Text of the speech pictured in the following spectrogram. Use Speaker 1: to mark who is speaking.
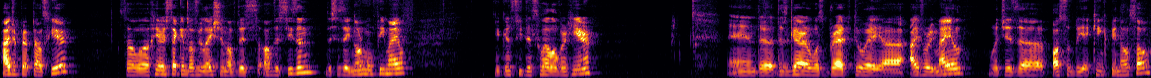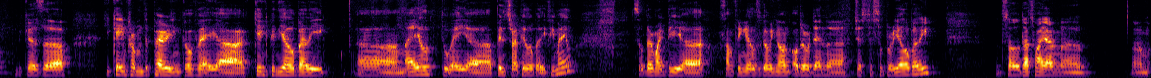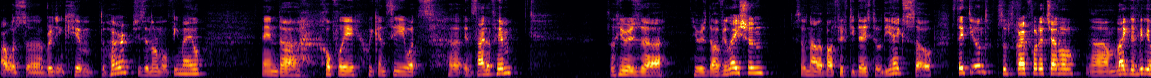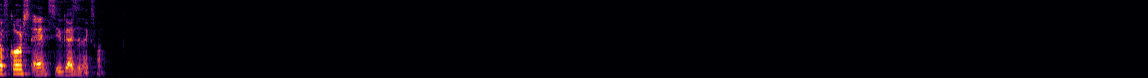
Speaker 1: hi GPreptiles here. So uh, here is second ovulation of this of the season. This is a normal female. You can see the swell over here. And uh, this girl was bred to a uh, ivory male, which is uh, possibly a kingpin also, because uh, he came from the pairing of a uh, kingpin yellow belly male to a pinstripe yellow belly female. So there might be something else going on other than just a super yellow belly. So that's why I'm um, I was uh, breeding him to her. She's a normal female, and uh, hopefully we can see what's uh, inside of him. So here is uh, here is the ovulation. So now about 50 days till the eggs. So stay tuned, subscribe for the channel, um, like the video of course, and see you guys in the next one.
